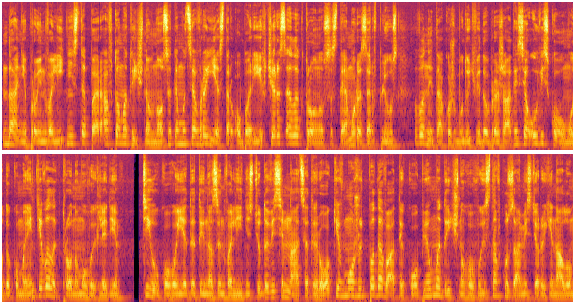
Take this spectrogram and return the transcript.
Дані про інвалідність тепер автоматично вноситимуться в реєстр оберіг через електронну систему Резерв Плюс. Вони також будуть відображатися у військовому документі в електронному вигляді. Ті, у кого є дитина з інвалідністю до 18 років, можуть подавати копію медичного висновку замість оригіналу.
